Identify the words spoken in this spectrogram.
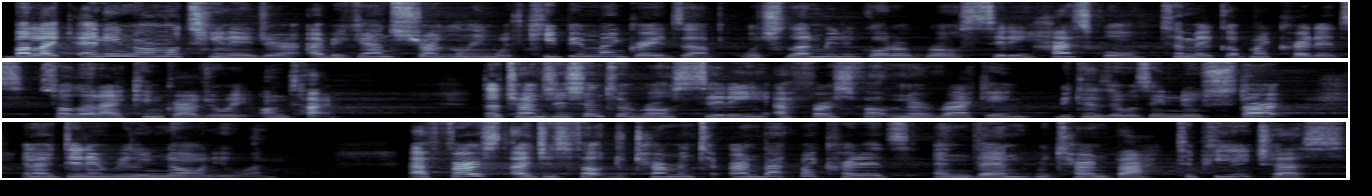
But like any normal teenager, I began struggling with keeping my grades up, which led me to go to Rose City High School to make up my credits so that I can graduate on time. The transition to Rose City at first felt nerve wracking because it was a new start and I didn't really know anyone. At first, I just felt determined to earn back my credits and then return back to PHS.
